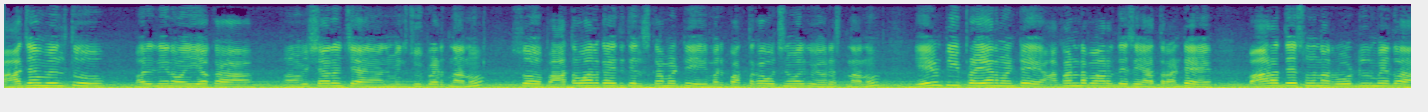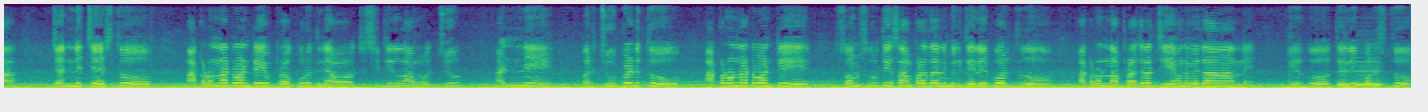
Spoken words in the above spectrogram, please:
రాజాం వెళ్తూ మరి నేను ఈ యొక్క విషయాలను చే- మీకు చూపెడుతున్నాను. సో పాత వాళ్ళకి అయితే తెలుసు కాబట్టి మరి కొత్తగా వచ్చిన వారికి వివరిస్తున్నాను. ఏమిటి ఈ ప్రయాణం అంటే అఖండ భారతదేశ యాత్ర? అంటే భారతదేశం ఉన్న రోడ్ల మీద జర్నీ చేస్తూ అక్కడ ఉన్నటువంటి ప్రకృతిని అవ్వచ్చు సిటీలను అవ్వచ్చు అన్నీ మరి చూపెడుతూ అక్కడ ఉన్నటువంటి సంస్కృతి సంప్రదాయాన్ని మీకు తెలియపరుస్తూ అక్కడ ఉన్న ప్రజల జీవన విధానాన్ని మీకు తెలియపరుస్తూ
